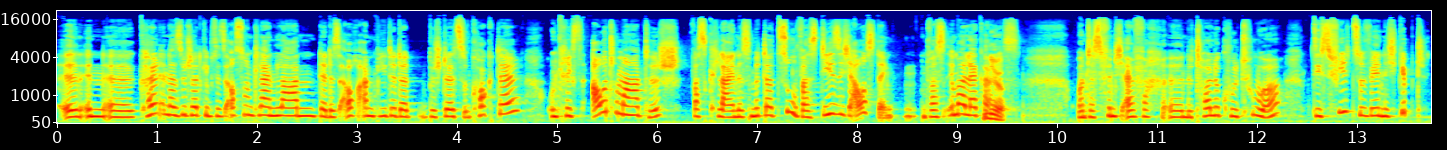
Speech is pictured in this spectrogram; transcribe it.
äh, in äh, Köln in der Südstadt gibt es jetzt auch so einen kleinen Laden, der das auch anbietet. Da bestellst du einen Cocktail und kriegst automatisch was Kleines mit dazu, was die sich ausdenken und was immer lecker ja. ist. Und das finde ich einfach äh, eine tolle Kultur, die es viel zu wenig gibt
